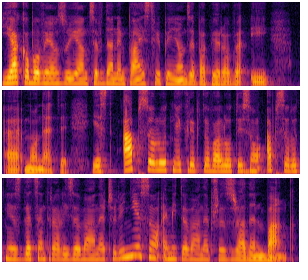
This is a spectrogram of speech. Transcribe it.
jak obowiązujące w danym państwie pieniądze papierowe i monety. Jest absolutnie, kryptowaluty są absolutnie zdecentralizowane, czyli nie są emitowane przez żaden bank.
